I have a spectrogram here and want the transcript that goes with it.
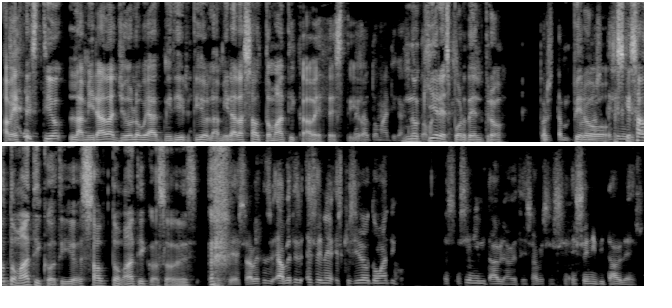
A veces, tío, la mirada, yo lo voy a admitir, tío, la mirada es automática a veces, Es tío. automática. es No automática, quieres por dentro, Pero, es tam- pero no, es que es automático, tío, es automático, ¿sabes? Es- a veces, a veces es, que si es automático. Es, inevitable a veces, a veces es, es inevitable eso.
